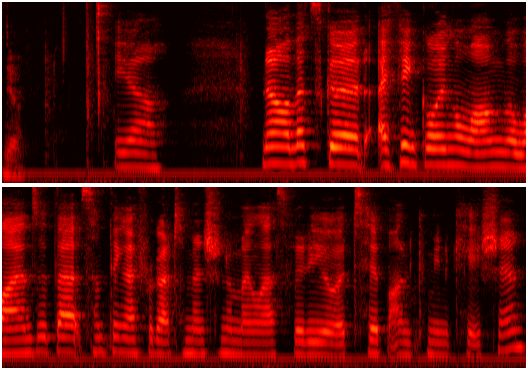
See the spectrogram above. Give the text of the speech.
yeah. Yeah. No, that's good. I think going along the lines with that, something I forgot to mention in my last video, a tip on communication,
